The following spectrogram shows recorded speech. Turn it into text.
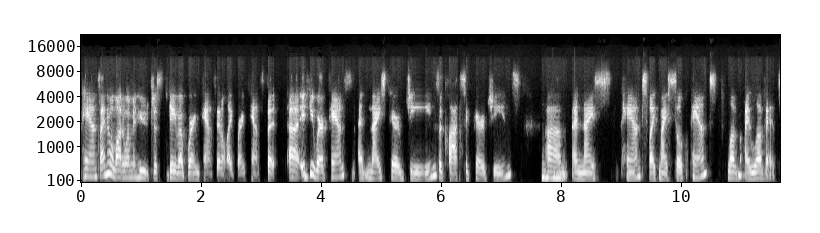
pants, I know a lot of women who just gave up wearing pants. They don't like wearing pants. But uh, if you wear pants, a nice pair of jeans, a classic pair of jeans, mm-hmm. um, a nice pant like my silk pant, love, I love it.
